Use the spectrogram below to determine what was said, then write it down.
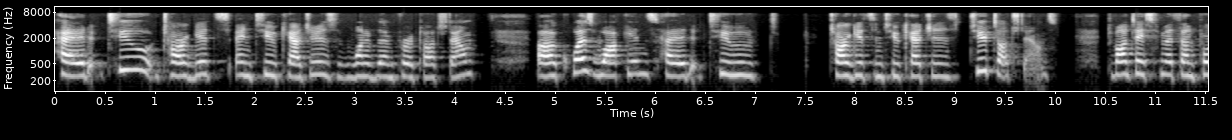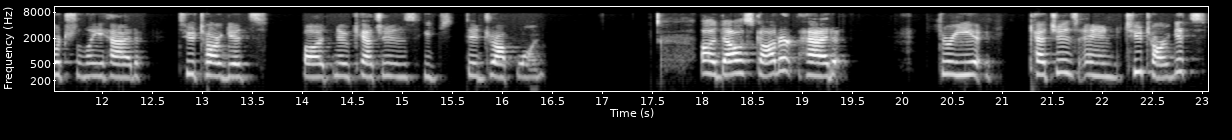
had two targets and two catches, one of them for a touchdown. Uh, Quez Watkins had two targets and two catches, two touchdowns. DeVonta Smith unfortunately had two targets, but no catches. He did drop one. Uh, Dallas Goedert had three catches and two targets,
